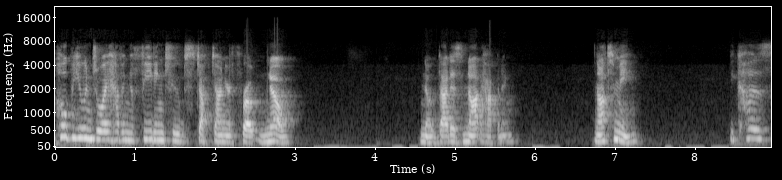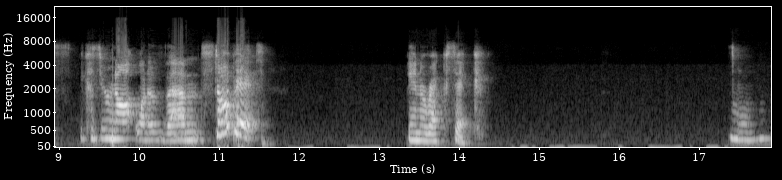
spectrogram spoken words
Hope you enjoy having a feeding tube stuck down your throat. No. No, that is not happening. Not to me. Because, because you're not one of them. Stop it! Anorexic. Oh,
